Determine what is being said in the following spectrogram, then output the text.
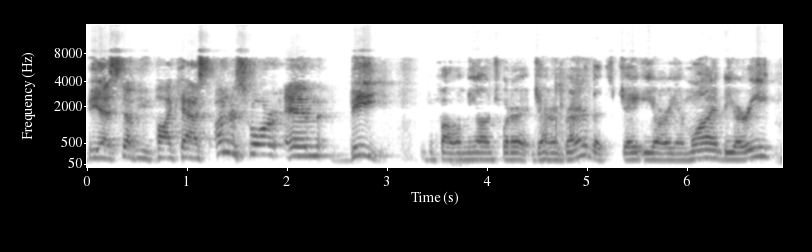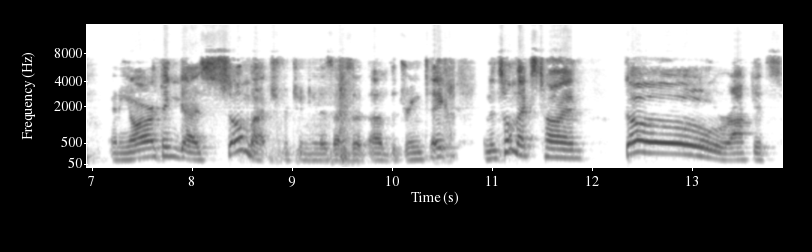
BSW podcast underscore MB. You can follow me on Twitter at Jeremy Brener. That's J E R E M Y B R E N E R. Thank you guys so much for tuning in this episode of The Dream Take. And until next time, go Rockets.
